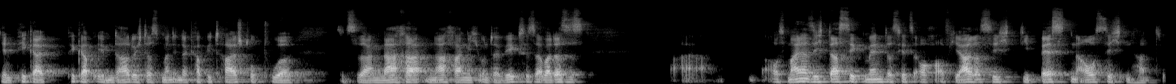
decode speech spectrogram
den Pickup, Pickup eben dadurch, dass man in der Kapitalstruktur sozusagen nach, nachrangig unterwegs ist. Aber das ist äh, aus meiner Sicht das Segment, das jetzt auch auf Jahressicht die besten Aussichten hat.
